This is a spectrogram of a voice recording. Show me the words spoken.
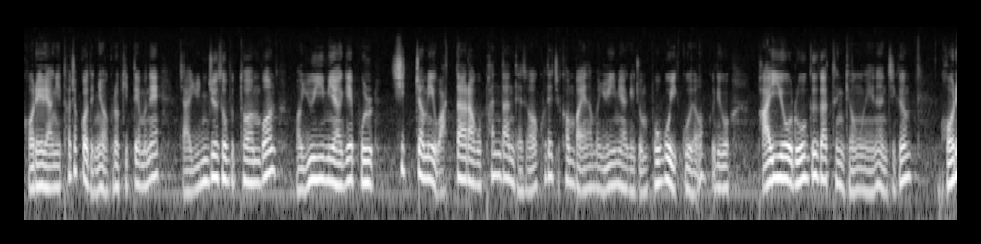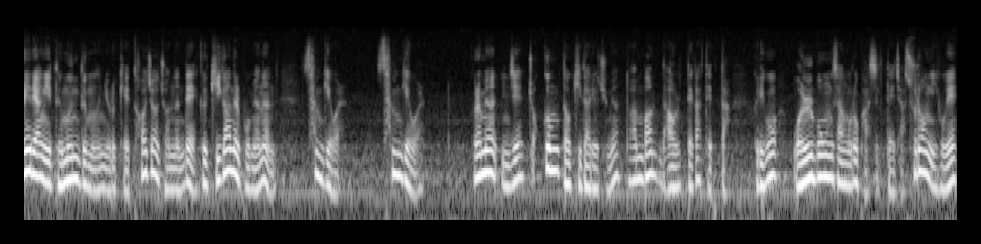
거래량이 터졌거든요. 그렇기 때문에 자 윤주소부터 한번 어, 유의미하게 볼 시점이 왔다라고 판단돼서 코데츠 컴바인 한번 유의미하게 좀 보고 있고요. 그리고 바이오 로그 같은 경우에는 지금 거래량이 드문드문 이렇게 터져 줬는데 그 기간을 보면은 3개월, 3개월. 그러면 이제 조금 더 기다려주면 또 한 번 나올 때가 됐다. 그리고 월봉상으로 봤을 때, 자, 수령 이후에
